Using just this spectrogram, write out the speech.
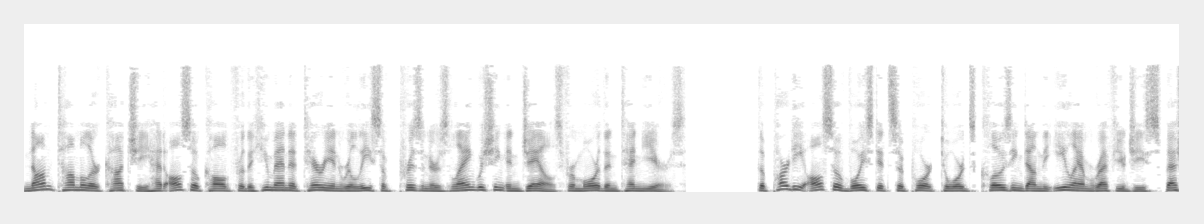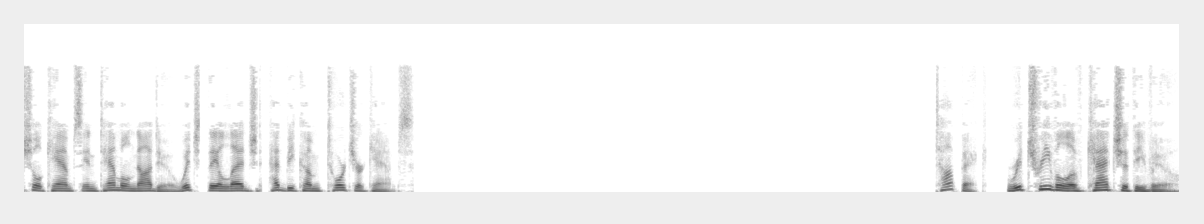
Nam Tamilar Kachi had also called for the humanitarian release of prisoners languishing in jails for more than ten years. The party also voiced its support towards closing down the Elam refugees' special camps in Tamil Nadu which, they alleged, had become torture camps. Retrieval of Kachathivu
